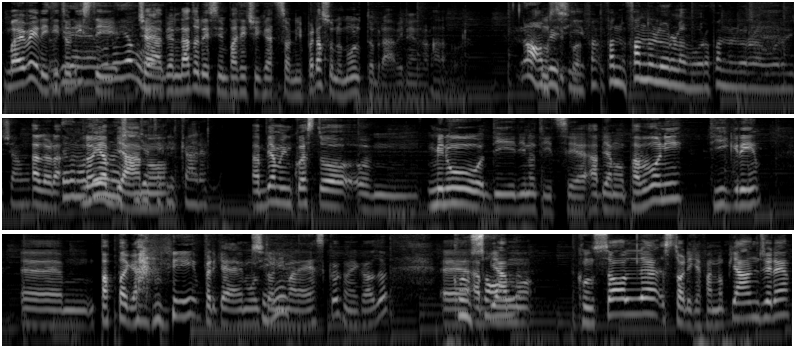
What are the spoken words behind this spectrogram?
Ma è vero, i dire, titolisti, cioè, abbiamo dato dei simpatici cazzoni, però sono molto bravi nel loro lavoro. No, Non beh sì, fa- fanno, fanno il loro lavoro, fanno il loro lavoro, diciamo. Allora, devono, noi devono abbiamo-. Abbiamo in questo um, menu di, di notizie, abbiamo pavoni, tigri, ehm, pappagalli, perché è molto Sì. animalesco come cosa. Eh, Console. Abbiamo console, storie che fanno piangere,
